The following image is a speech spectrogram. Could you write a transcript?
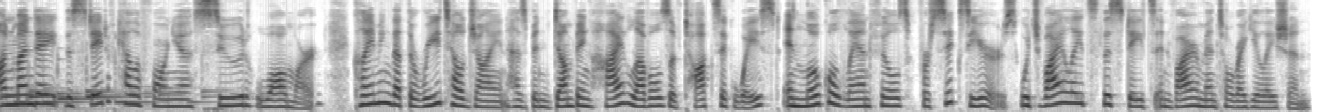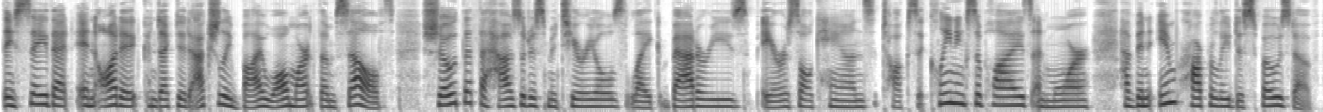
On Monday, the state of California sued Walmart, claiming that the retail giant has been dumping high levels of toxic waste in local landfills for six years, which violates the state's environmental regulation. They say that an audit conducted actually by Walmart themselves showed that the hazardous materials like batteries, aerosol cans, toxic cleaning supplies, and more have been improperly disposed of,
